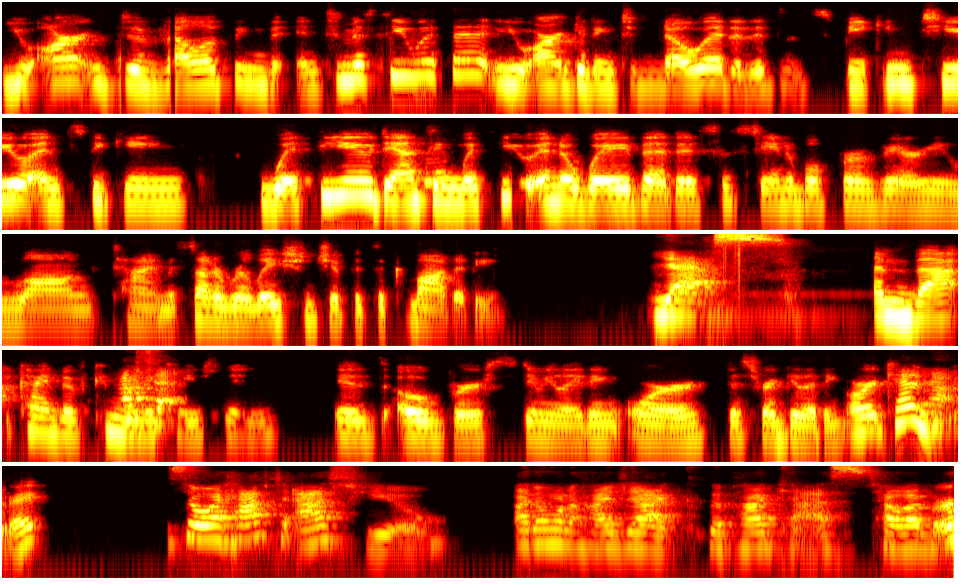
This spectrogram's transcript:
you aren't developing the intimacy with it. You aren't getting to know it. It isn't speaking to you and speaking with you, dancing with you in a way that is sustainable for a very long time. It's not a relationship, it's a commodity. Yes. And that kind of communication is overstimulating or dysregulating, or it can yeah. be, right? so I have to ask you. I don't want to hijack the podcast, however.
